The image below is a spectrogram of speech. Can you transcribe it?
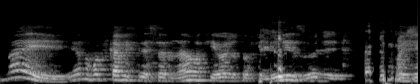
Mas eu não vou ficar me estressando, não, que hoje eu tô feliz. Hoje, hoje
